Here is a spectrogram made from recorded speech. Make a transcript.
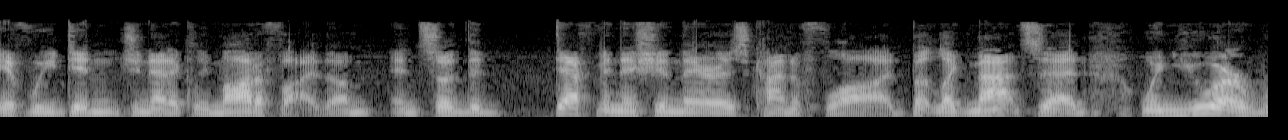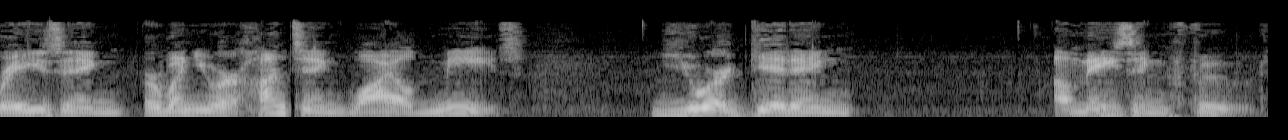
if we didn't genetically modify them. And so the definition there is kind of flawed. But like Matt said, when you are raising or when you are hunting wild meat, you are getting amazing food.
